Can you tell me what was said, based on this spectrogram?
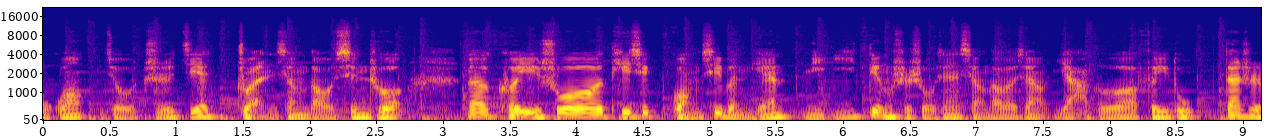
目光就直接转向到新车。那可以说，提起广汽本田，你一定是首先想到的像雅阁、飞度。但是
